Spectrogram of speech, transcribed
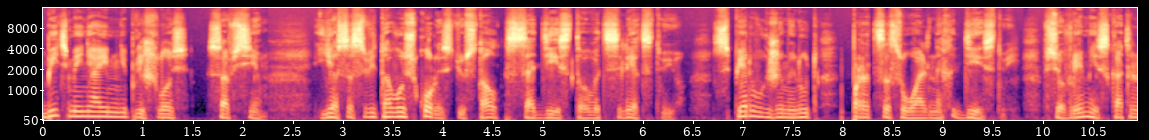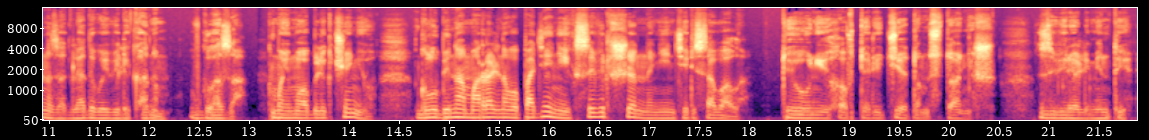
Бить меня им не пришлось совсем. Я со световой скоростью стал содействовать следствию с первых же минут процессуальных действий, все время искательно заглядывая великанам в глаза. К моему облегчению, глубина морального падения их совершенно не интересовала. «Ты у них авторитетом станешь», — заверяли менты.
